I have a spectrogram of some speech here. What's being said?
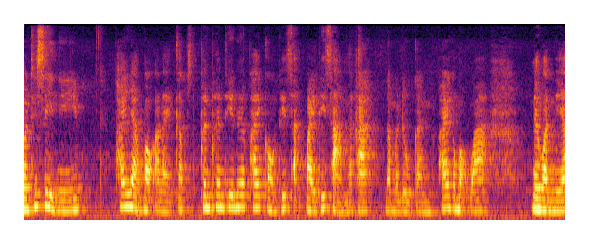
วันที่ 4 นี้ไพ่อยากบอกอะไรกับเพื่อนๆที่เลือกไพ่กองที่ใบที่ 3 นะคะ เรามาดูกันไพ่ก็บอกว่า ในวันนี้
